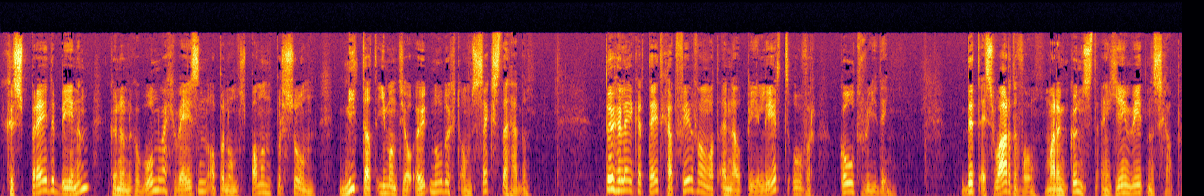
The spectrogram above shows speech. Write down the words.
Gespreide benen kunnen gewoonweg wijzen op een ontspannen persoon, niet dat iemand jou uitnodigt om seks te hebben. Tegelijkertijd gaat veel van wat NLP leert over cold reading. Dit is waardevol, maar een kunst en geen wetenschap,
